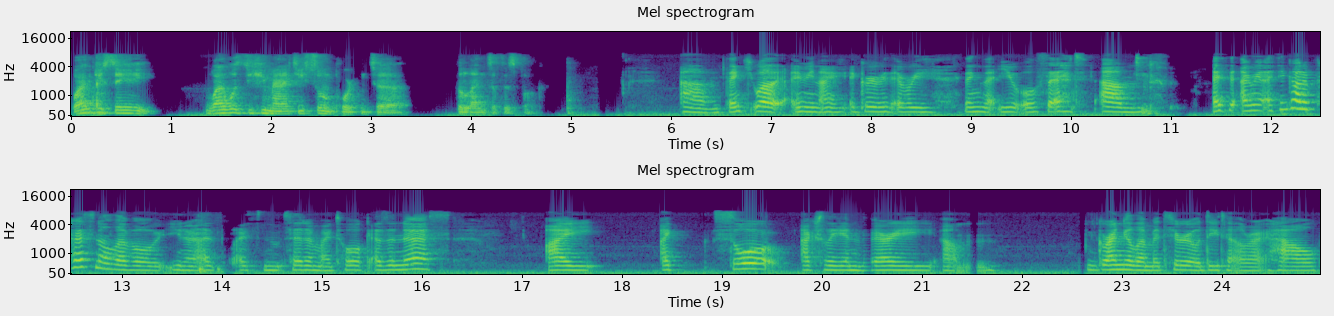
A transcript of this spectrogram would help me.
why would you say why was the humanity so important to the lens of this book? Um, thank you. Well, I mean, I agree with everything that you all said. Um, I, th- I mean, I think on a personal level, you know, as I said in my talk, as a nurse, I I saw actually in very um, granular material detail, right, how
